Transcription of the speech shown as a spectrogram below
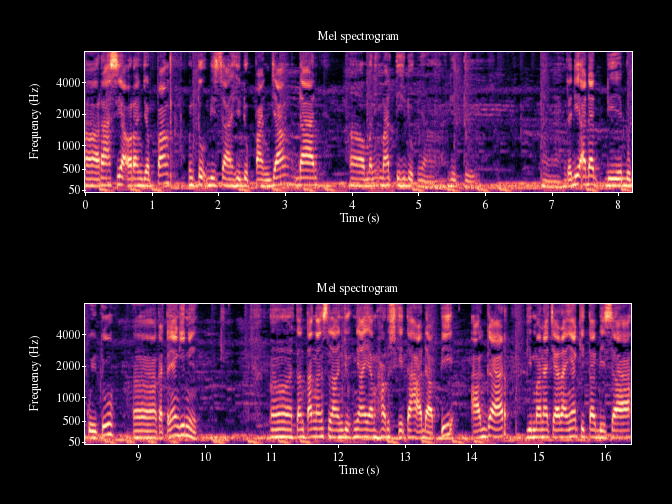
uh, rahasia orang Jepang untuk bisa hidup panjang dan uh, menikmati hidupnya gitu. Hmm, jadi ada di buku itu uh, katanya gini uh, tantangan selanjutnya yang harus kita hadapi agar gimana caranya kita bisa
